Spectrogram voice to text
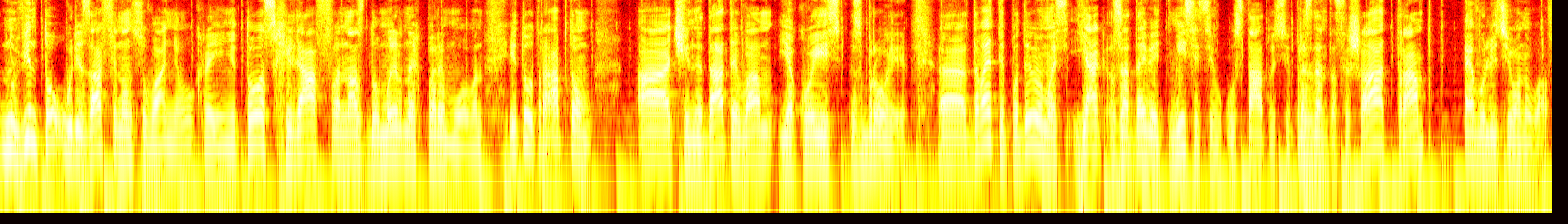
ну він то урізав фінансування в Україні, то схиляв нас до мирних перемовин, і тут раптом. А чи не дати вам якоїсь зброї? Е, давайте подивимось, як за 9 місяців у статусі президента США Трамп еволюціонував.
